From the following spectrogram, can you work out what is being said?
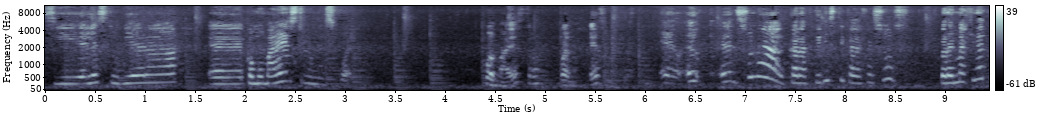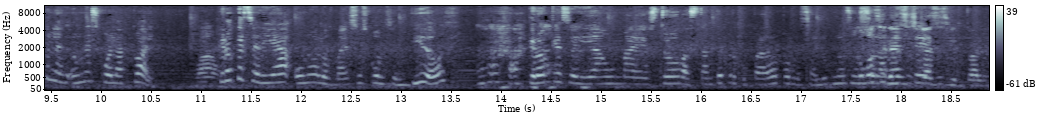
si Él estuviera eh, como maestro en una escuela. Fue maestro. Bueno, es. Eh, eh, es una característica de Jesús. Pero imagínate en una escuela actual. Wow. Creo que sería uno de los maestros consentidos. Creo que sería un maestro bastante preocupado por los alumnos. no ¿Cómo serían sus clases virtuales?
